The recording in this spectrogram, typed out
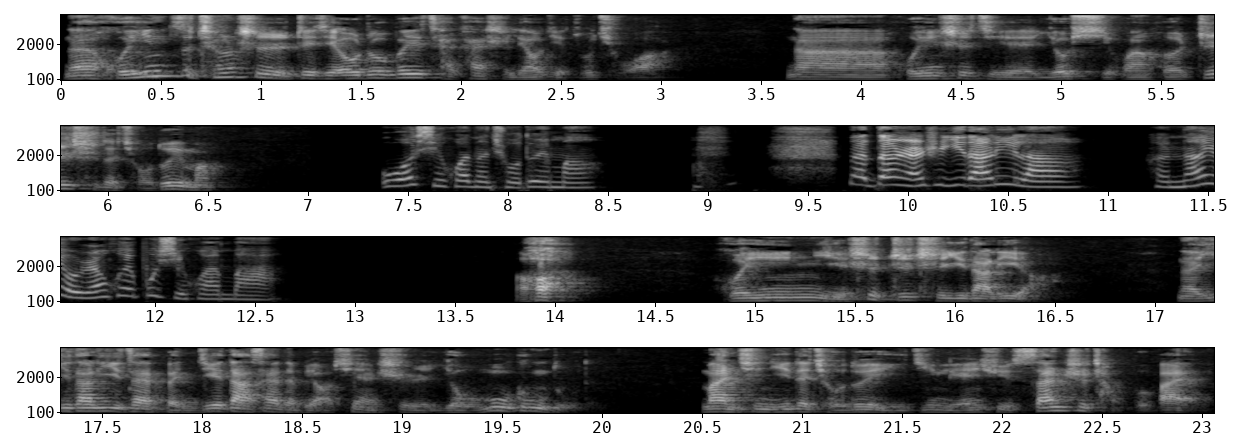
那回音自称是这届欧洲杯才开始了解足球啊？那回音师姐有喜欢和支持的球队吗？我喜欢的球队吗？那当然是意大利啦，很难有人会不喜欢吧？哦，回音也是支持意大利啊。那意大利在本届大赛的表现是有目共睹的。曼奇尼的球队已经连续三十场不败了，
